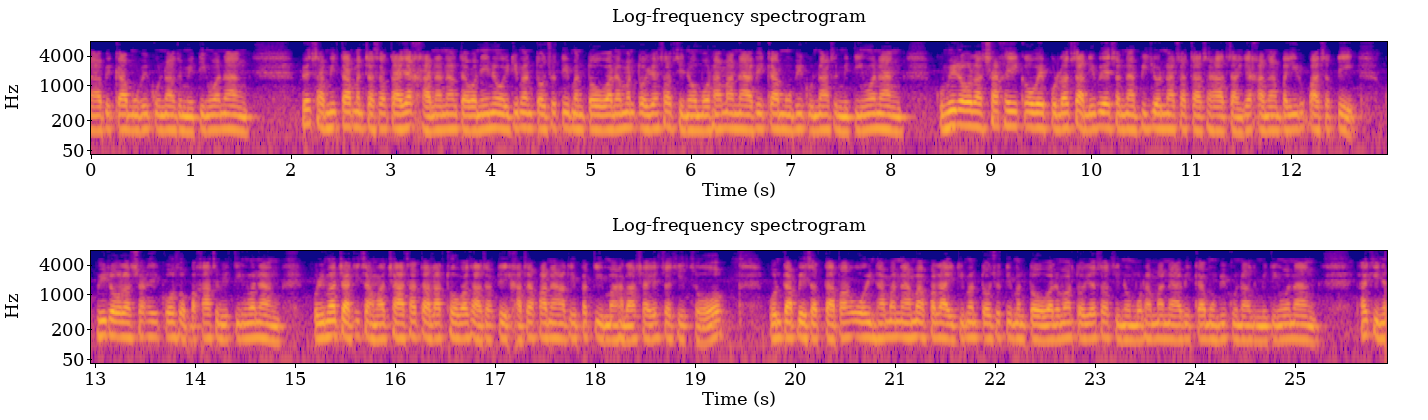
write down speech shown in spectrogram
นาภิกามุงภิกุณังสมิติงวนังเวสามิตามันจัสตายขานานังแต่วันนี้โนอิทิมันโตชุติมันโตวันมันโตยัสสิโนโมทามนาพิกามุพิกุณาสมิติงวนังกุมิโรราชคิโกเวปุรสันนิเวสนังพิโยนาสัตตาสหัสสังยขานังปยิรุปาสติกุมิโรราชคิโกสปะคาสมิติงวนังปุริมาจักที่สังราชาทัตตารัตโทวสาสติขัตถพานาธิปติมหาราชายสสิโสปุณตาปิสัตตาพระโอินทามนามาพลายอิทิมันโตชติมันโตวันมันโตยัสสะสิโนโมทามานาพิกามุพิกุณาสมิติงวนังทักขิณ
